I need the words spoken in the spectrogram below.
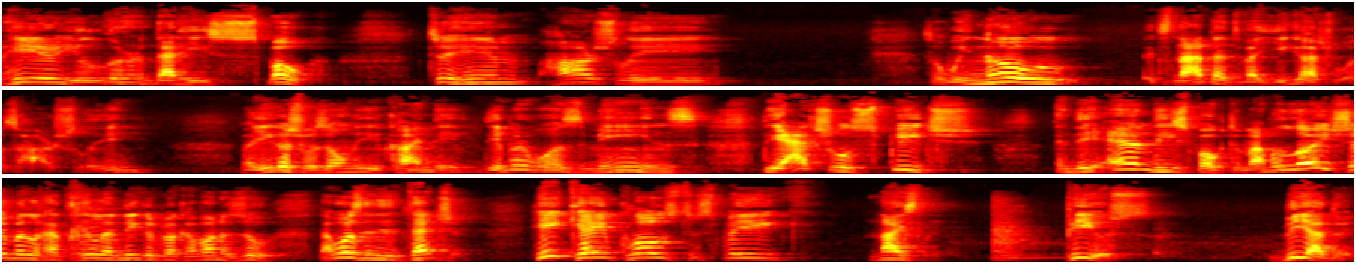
here you learn that he spoke to him harshly. So we know it's not that Vayigash was harshly. Vayigash was only kindly. Dibber was means the actual speech. In the end, he spoke to him. That wasn't the intention. He came close to speak nicely. Pius. Biadon.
